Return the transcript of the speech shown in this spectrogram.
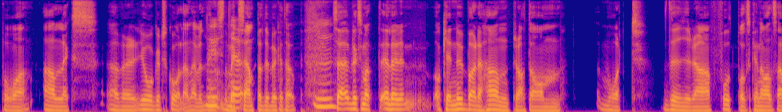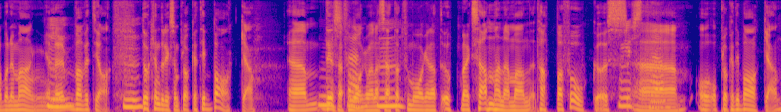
på Alex över yoghurtskålen, är väl de, de det. exempel du brukar ta upp. Mm. Så här, liksom att, eller okej nu började han prata om vårt dyra fotbollskanalsabonnemang eller Mm. vad vet jag. Mm. Då kan du liksom plocka tillbaka. Um, det är en förmåga man har sett, Mm. att förmågan att uppmärksamma när man tappar fokus eh, och, och plocka tillbaka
